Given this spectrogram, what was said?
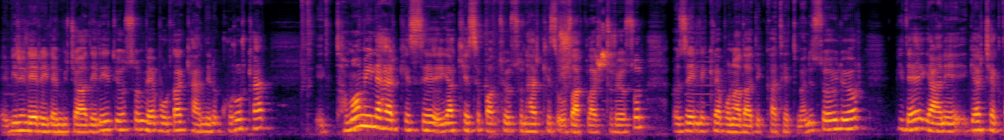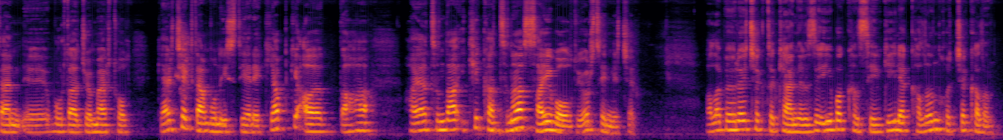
e, birileriyle mücadele ediyorsun ve burada kendini korurken e, tamamıyla herkesi ya kesip atıyorsun, herkesi uzaklaştırıyorsun. Özellikle buna da dikkat etmeni söylüyor. Bir de yani gerçekten e, burada cömert ol. Gerçekten bunu isteyerek yap ki daha hayatında iki katına sahip ol diyor senin için. Valla böyle çıktı. Kendinize iyi bakın. Sevgiyle kalın. Hoşça kalın.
